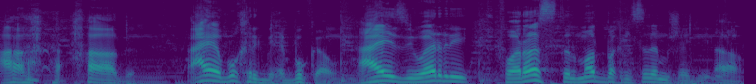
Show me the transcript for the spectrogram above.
آه. حاضر. عايز مخرج بيحبوك اهو عايز يوري فراسة المطبخ للسادة المشاهدين. آه.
